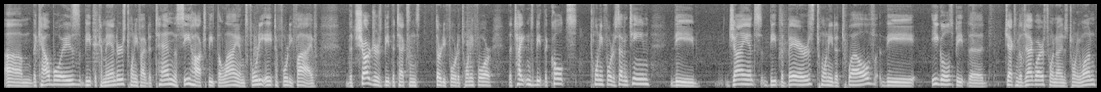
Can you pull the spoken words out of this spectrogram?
Um, the Cowboys beat the Commanders 25 to 10. The Seahawks beat the Lions 48 to 45. The Chargers beat the Texans 34 to 24. The Titans beat the Colts 24 to 17. The Giants beat the Bears 20 to 12. The Eagles beat the Jacksonville Jaguars 29 to 21.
